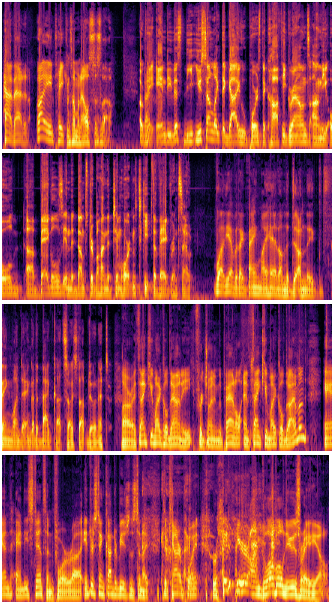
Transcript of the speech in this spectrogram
have at it. I ain't taking someone else's though. Okay, Andy, this you sound like the guy who pours the coffee grounds on the old uh, bagels in the dumpster behind the Tim Hortons to keep the vagrants out. Well, yeah, but I banged my head on the on the thing one day and got a bad cut, so I stopped doing it. All right. Thank you, Michael Downey, for joining the panel. And thank you, Michael Diamond and Andy Stinson, for uh, interesting contributions tonight to Counterpoint right here on Global News Radio.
